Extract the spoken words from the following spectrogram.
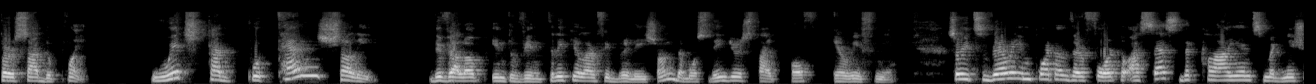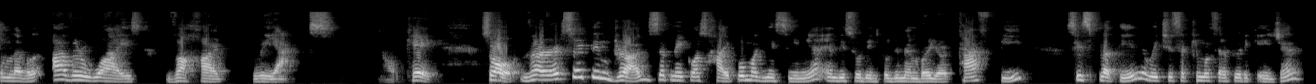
Torsade torsado point, which can potentially develop into ventricular fibrillation, the most dangerous type of arrhythmia. So it's very important, therefore, to assess the client's magnesium level. Otherwise, the heart reacts. Okay. So there are certain drugs that may cause hypomagnesemia, and this would include, remember, your CAFP, cisplatin, which is a chemotherapeutic agent,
